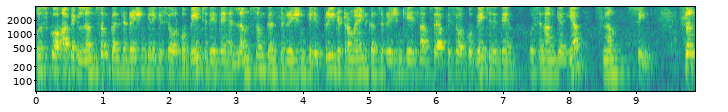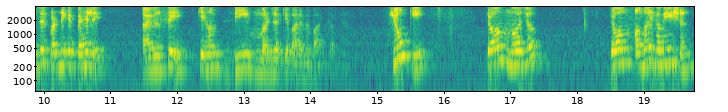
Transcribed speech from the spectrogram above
उसको आप एक लमसम कंसिडरेशन के लिए किसी और को बेच देते हैं। लमसम कंसिडरेशन के लिए प्री डिटरमाइंड कंसिडरेशन के हिसाब से आप किसी और को बेच देते हैं। उसे नाम क्या दिया? स्लम सेल स्लम सेल पढ़ने के पहले आई विल से कि हम डी मर्जर के बारे में बात करते हैं। क्योंकि टर्म मर्जर टर्म अमल कमीशन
